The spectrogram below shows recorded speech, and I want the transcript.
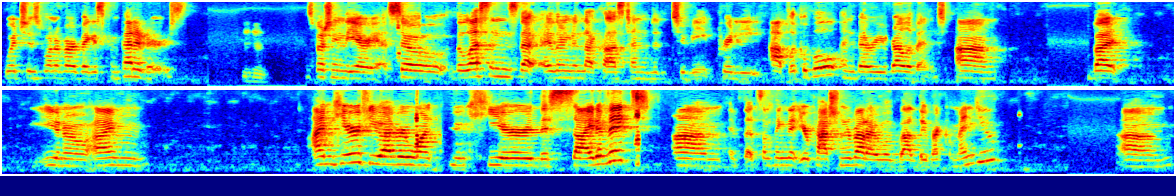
which is one of our biggest competitors. Mm-hmm especially in the area. So the lessons that I learned in that class tended to be pretty applicable and very relevant. Um, but you know, I'm I'm here if you ever want to hear this side of it. Um, if that's something that you're passionate about, I will gladly recommend you. Um,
